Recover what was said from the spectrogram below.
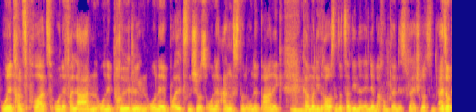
ohne Transport, ohne Verladen, ohne Prügeln, ohne Bolzenschuss, ohne Angst und ohne Panik, mhm. kann man die draußen sozusagen denen ein Ende machen und dann das Fleisch nutzen. Also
